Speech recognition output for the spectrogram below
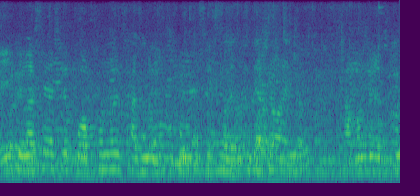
এই ক্লাসে আসলে কখনোই সাজলো কোনো কিছু না আসে অনেক আমাদের একটু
